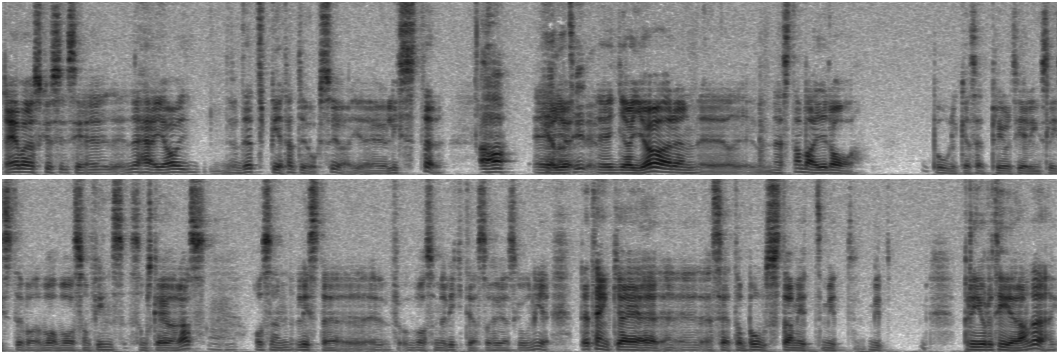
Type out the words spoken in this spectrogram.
Nej, jag skulle se, det här, jag, det vet att du också gör, jag gör listor. Ja, Eh, hela jag, tiden. eh, Jag gör en, eh, nästan varje dag på olika sätt prioriteringslistor vad, vad, vad som finns som ska göras. Mhm. Och sen lista eh, vad som är viktigast och hur jag ska gå ner. Det tänker jag är eh, ett sätt att boosta mitt, mitt, mitt prioriterande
